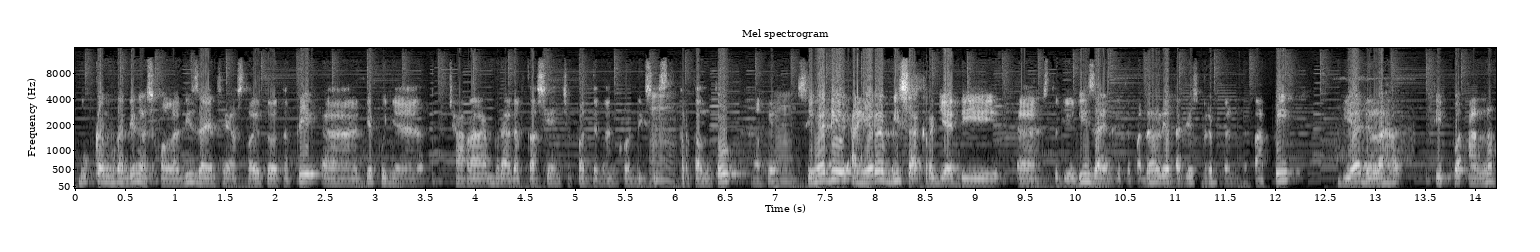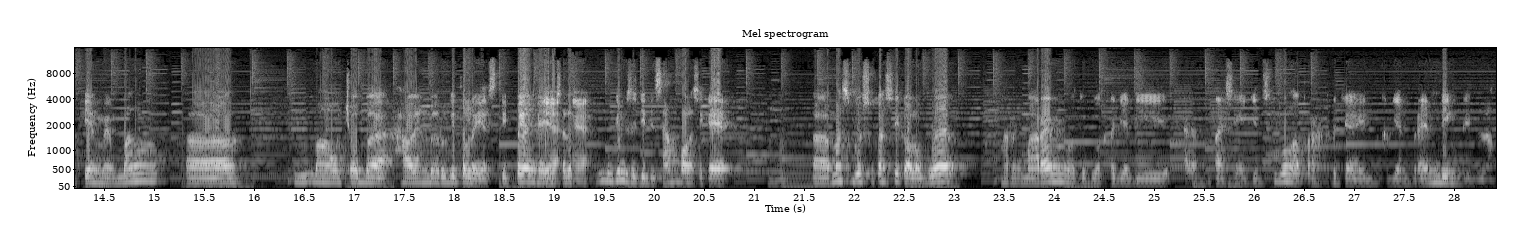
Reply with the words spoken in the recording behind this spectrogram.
Bukan bukan. Dia nggak sekolah desain sih Asto itu. Tapi uh, dia punya cara beradaptasi yang cepat dengan kondisi hmm. tertentu. Okay. Hmm. sehingga dia akhirnya bisa kerja di uh, studio desain gitu. Padahal dia hmm. tadi sebenarnya bukan tapi dia adalah tipe anak yang memang uh, mau coba hal yang baru gitu loh ya tipe yang kayak yeah, misalnya yeah. mungkin bisa jadi sampel sih kayak hmm. uh, mas gue suka sih kalau gue kemarin-kemarin waktu gue kerja di advertising agency gue gak pernah kerjain kerjaan branding dia bilang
